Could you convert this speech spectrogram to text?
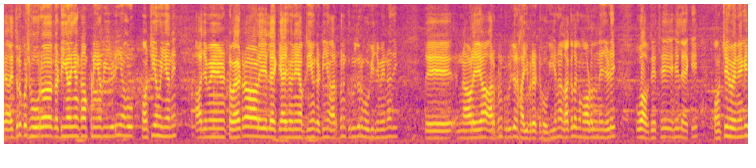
ਇਧਰ ਕੁਝ ਹੋਰ ਗੱਡੀਆਂ ਵਾਲੀਆਂ ਕੰਪਨੀਆਂ ਵੀ ਜਿਹੜੀਆਂ ਉਹ ਪਹੁੰਚੀਆਂ ਹੋਈਆਂ ਨੇ। ਆ ਜਿਵੇਂ ਟੋਇਟਾ ਵਾਲੇ ਲੈ ਕੇ ਆਏ ਹੋਏ ਨੇ ਆਪਦੀਆਂ ਗੱਡੀਆਂ ਅਰਬਨ ਕਰੂਜ਼ਰ ਹੋ ਗਈ ਜਿਵੇਂ ਇਹਨਾਂ ਦੀ। ਤੇ ਨਾਲ ਇਹ ਆ ਅਰਬਨ ਕਰੂਜ਼ਰ ਹਾਈਬ੍ਰਿਡ ਹੋ ਗਈ ਹੈ ਨਾ। ਅਲੱਗ-ਅਲੱਗ ਮਾਡਲ ਨੇ ਜਿਹੜੇ ਉਹ ਆਪਦੇ ਇੱਥੇ ਇਹ ਲੈ ਕੇ ਪਹੁੰਚੇ ਹੋਏ ਨੇਗੇ।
